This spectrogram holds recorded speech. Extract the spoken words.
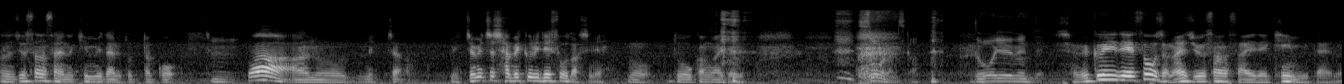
あの13歳の金メダル取った子うん。はあのめっちゃめちゃめちゃしゃべくり出そうだしね。もうどう考えても。そうなんですか？どういう面で？しゃべくり出そうじゃない？13歳で金みたいな。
